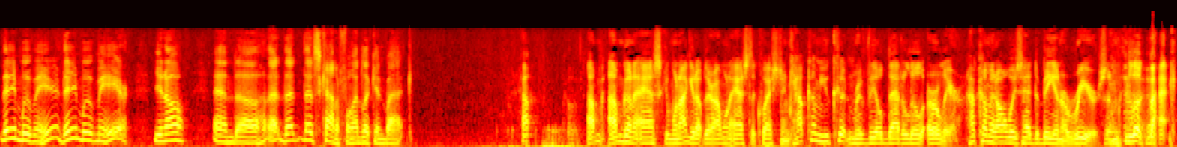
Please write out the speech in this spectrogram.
then it moved me here, then it moved me here." You know, and uh, that that that's kind of fun looking back. How, I'm I'm going to ask when I get up there. I want to ask the question: How come you couldn't reveal that a little earlier? How come it always had to be in arrears? And we look back,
